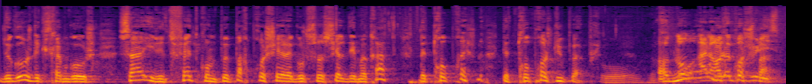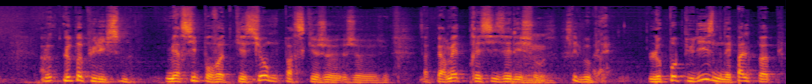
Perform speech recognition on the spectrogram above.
de gauche, d'extrême gauche. Ça, il est de fait qu'on ne peut pas reprocher à la gauche social-démocrate d'être trop, proche, trop proche du peuple. Oh. Non, alors le populisme le, populisme. Merci pour votre question, parce que je, ça permet de préciser les choses. S'il vous plaît. Le populisme n'est pas le peuple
